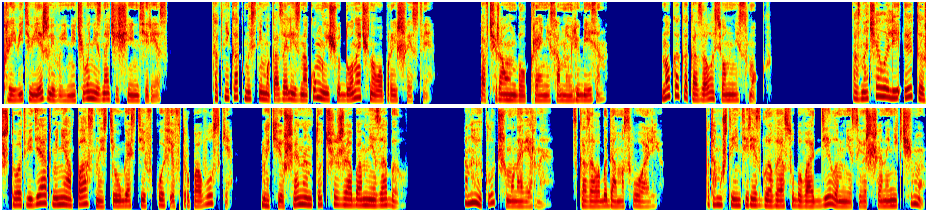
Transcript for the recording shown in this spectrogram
Проявить вежливый, ничего не значащий интерес. Как-никак мы с ним оказались знакомы еще до ночного происшествия. А вчера он был крайне со мной любезен. Но, как оказалось, он не смог. Означало ли это, что, отведя от меня опасность и угостив кофе в труповозке, Мэтью Шеннон тотчас же обо мне забыл? Оно и к лучшему, наверное сказала бы дама с вуалью, потому что интерес главы особого отдела мне совершенно ни к чему.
